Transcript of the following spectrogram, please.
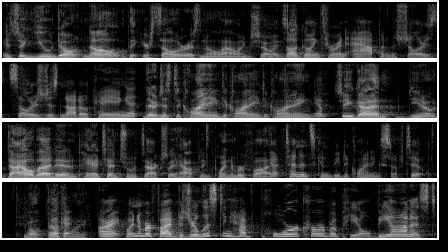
and so you don't know that your seller isn't allowing showings It's all going through an app, and the seller's seller's just not okaying it. they're just declining declining declining Yep. so you got to you know dial that in and pay attention to what's actually happening point number five Yeah, tenants can be declining stuff too. Well definitely Okay. All right. Point number five. Does your listing have poor curb appeal? Be honest.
